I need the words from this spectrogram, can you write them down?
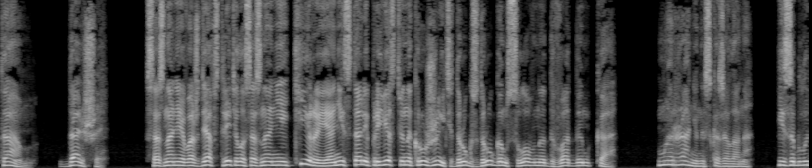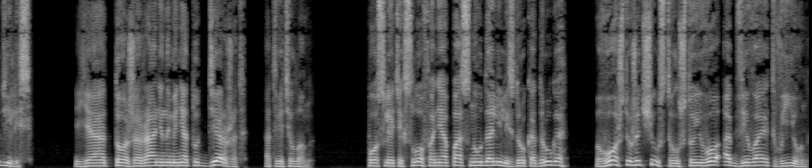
Там, дальше, сознание вождя встретило сознание Киры, и они стали приветственно кружить друг с другом, словно два дымка. «Мы ранены», — сказала она, — «и заблудились». «Я тоже ранен, и меня тут держат», — ответил он. После этих слов они опасно удалились друг от друга, Вождь уже чувствовал, что его обвивает вьюн.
